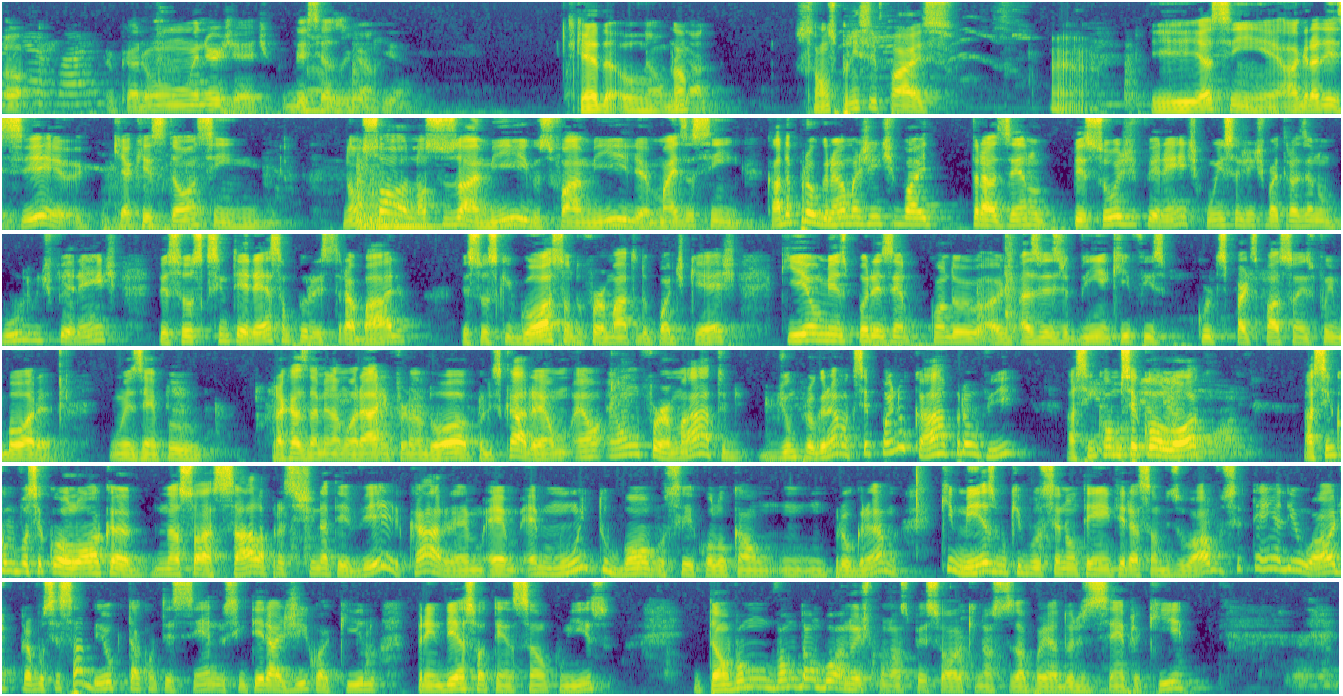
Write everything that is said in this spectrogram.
Ó, eu quero um energético, desse azul aqui. ó. Quer dar- ou- Não, não? São os principais. É. E assim, agradecer que a questão assim, não só nossos amigos, família, mas assim, cada programa a gente vai trazendo pessoas diferentes, com isso a gente vai trazendo um público diferente, pessoas que se interessam por esse trabalho, pessoas que gostam do formato do podcast, que eu mesmo, por exemplo, quando às vezes vim aqui, fiz curtas participações, fui embora, um exemplo para casa da minha namorada em Fernandópolis, cara, é um, é um, é um formato de- de um programa que você põe no carro para ouvir. Assim como você coloca, assim como você coloca na sua sala para assistir na TV, cara, é, é, é muito bom você colocar um, um- um programa que mesmo que você não tenha interação visual, você tem ali o áudio para você saber o que está acontecendo, se interagir com aquilo, prender a sua atenção com isso. Então vamos, vamos dar uma boa noite para o nosso pessoal aqui, nossos apoiadores de sempre aqui.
